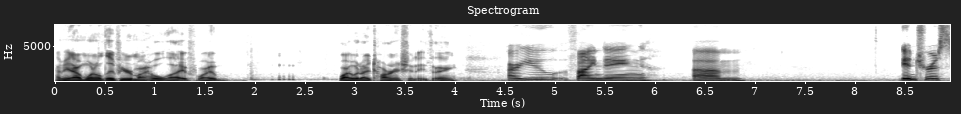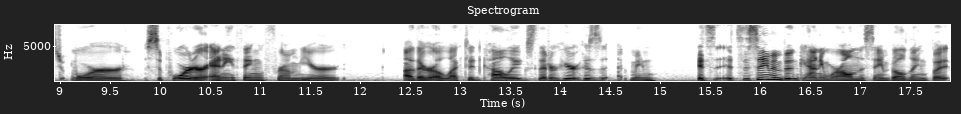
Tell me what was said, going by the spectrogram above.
i mean i want to live here my whole life why why would I tarnish anything? Are you finding um, interest or support or anything from your other elected colleagues that are here? Because I mean, it's it's the same in Boone County. We're all in the same building, but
